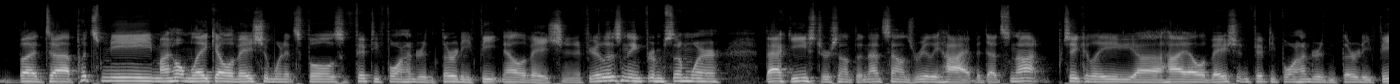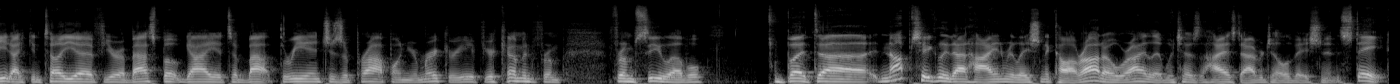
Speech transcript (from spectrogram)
But uh, puts me my home lake elevation when it's full is 5,430 feet in elevation. And if you're listening from somewhere back east or something, that sounds really high, but that's not particularly uh, high elevation, 5,430 feet. I can tell you if you're a bass boat guy, it's about three inches of prop on your mercury if you're coming from, from sea level. But uh, not particularly that high in relation to Colorado, where I live, which has the highest average elevation in the state.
